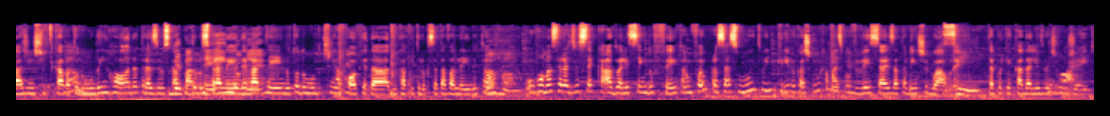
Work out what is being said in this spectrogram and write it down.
a gente ficava todo mundo em roda, trazia os capítulos para ler, né? debatendo. Todo mundo tinha cópia da, do capítulo que você estava lendo. Então uhum. o romance era dissecado ali sendo feito. Não foi um processo muito incrível que eu acho que nunca mais vou vivenciar exatamente igual, né? Sim. Até porque cada livro é de um jeito.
